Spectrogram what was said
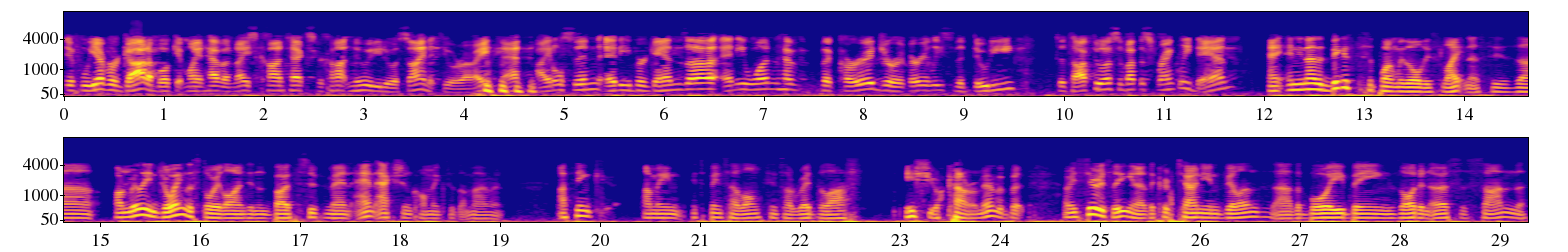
if we ever got a book, it might have a nice context or continuity to assign it to, right? Matt Idelson, Eddie Berganza, anyone have the courage or at very least the duty to talk to us about this, frankly? Dan? And, and you know, the biggest disappointment with all this lateness is uh, I'm really enjoying the storylines in both Superman and Action Comics at the moment. I think, I mean, it's been so long since I read the last issue. I can't remember, but I mean, seriously, you know, the Kryptonian villains, uh, the boy being Zod and Ursa's son, the,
